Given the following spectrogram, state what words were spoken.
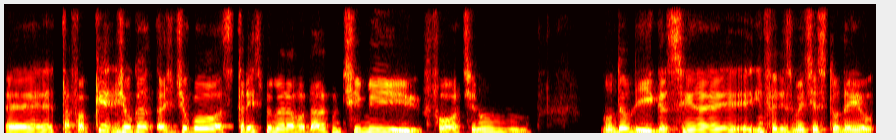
É, tá Porque jogando, a gente jogou as três primeiras rodadas com um time forte. Não, não deu liga, assim. É, infelizmente, esse torneio,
